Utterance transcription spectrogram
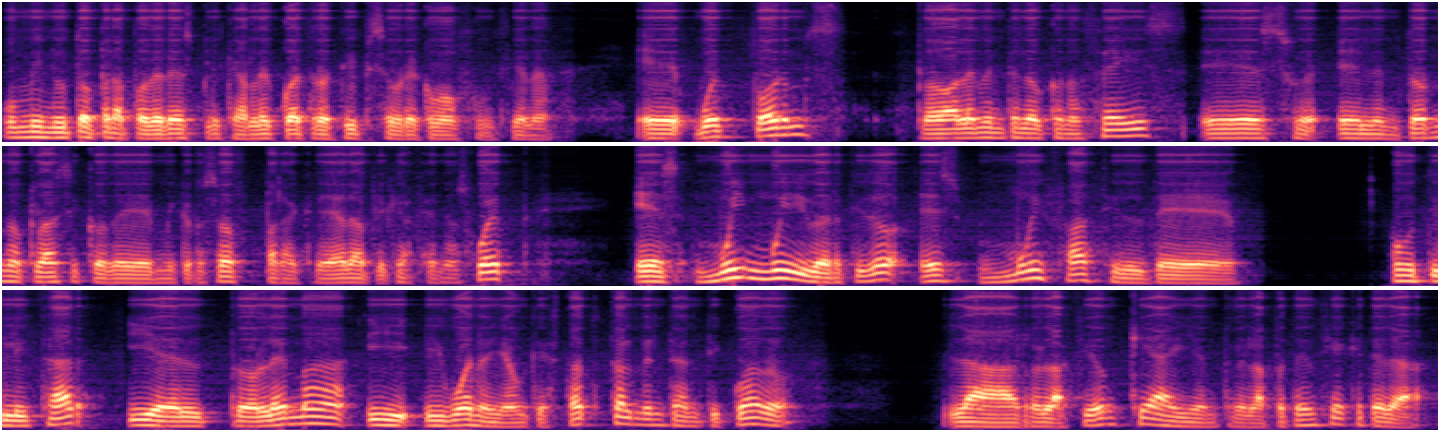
un minuto para poder explicarle cuatro tips sobre cómo funciona. Eh, WebForms Probablemente lo conocéis, es el entorno clásico de Microsoft para crear aplicaciones web. Es muy muy divertido, es muy fácil de utilizar y el problema, y, bueno, y aunque está totalmente anticuado, la relación que hay entre la potencia que te da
